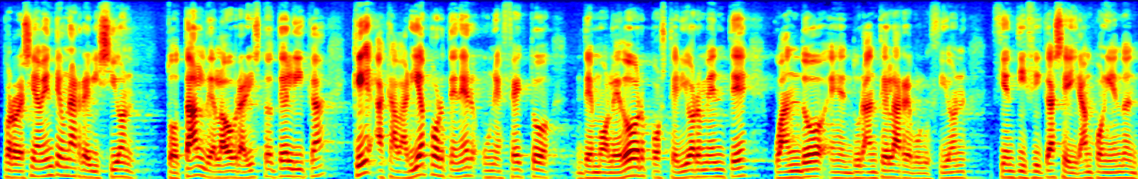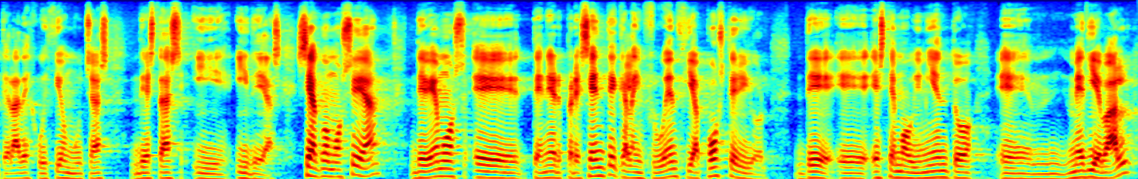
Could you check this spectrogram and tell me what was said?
progresivamente a una revisión total de la obra aristotélica que acabaría por tener un efecto demoledor posteriormente cuando eh, durante la revolución científica se irán poniendo en tela de juicio muchas de estas ideas. Sea como sea, debemos eh, tener presente que la influencia posterior de eh, este movimiento medieval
